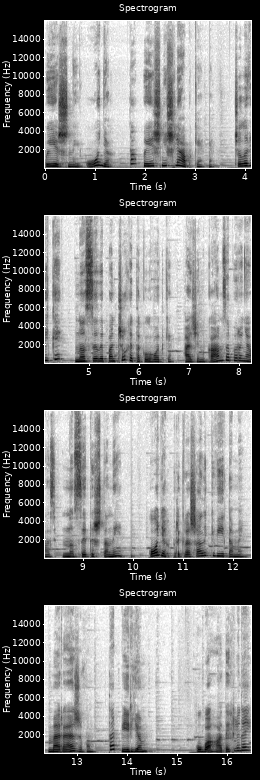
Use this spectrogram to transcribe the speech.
пишний одяг та пишні шляпки. Чоловіки носили панчохи та колготки, а жінкам заборонялось носити штани. Одяг прикрашали квітами, мереживом та пір'ям. У багатих людей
